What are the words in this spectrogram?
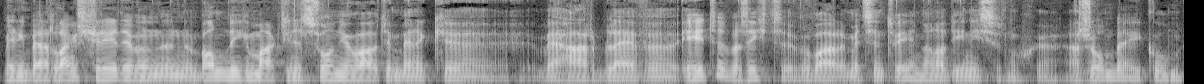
Ben ik bij haar langs gereden, hebben een, wandeling gemaakt in het Sonjawoud en ben ik uh, bij haar blijven eten. Was echt, we waren met z'n tweeën en dan nadien is er nog uh, haar zoon bijgekomen.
